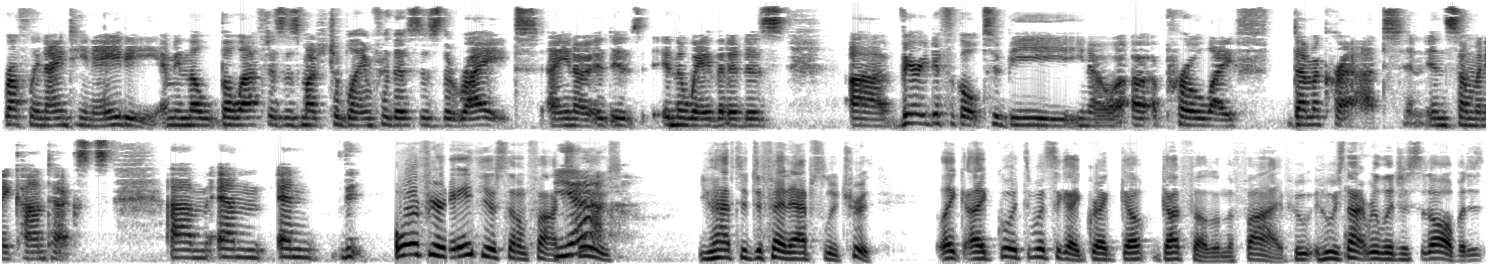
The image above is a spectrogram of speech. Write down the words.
roughly 1980. I mean, the the left is as much to blame for this as the right. Uh, you know, it is in the way that it is. Uh, very difficult to be, you know, a, a pro-life Democrat in, in so many contexts, um, and and the or if you're an atheist on Fox yeah. News, you have to defend absolute truth like like what's the guy Greg Gutfeld on the Five, who who's not religious at all, but is,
